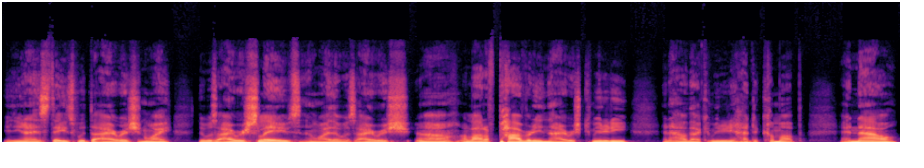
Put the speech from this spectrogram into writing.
in the United States with the Irish and why there was Irish slaves and why there was Irish uh, a lot of poverty in the Irish community and how that community had to come up. And now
